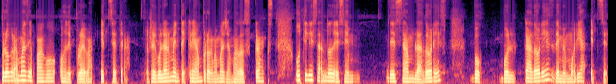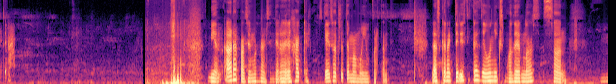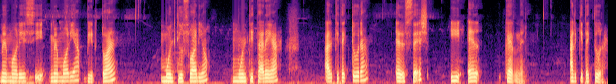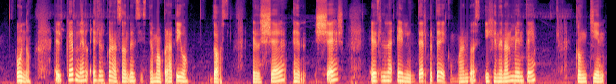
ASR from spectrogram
programas de apago o de prueba, etc. Regularmente crean programas llamados cracks, utilizando desambladores, volcadores de memoria, etc. Bien, ahora pasemos al sendero del hacker, que es otro tema muy importante. Las características de Unix modernos son memoria virtual, multiusuario, multitarea, arquitectura, el SESH y el kernel. Arquitectura 1. El kernel es el corazón del sistema operativo. 2. El shell, el es el intérprete de comandos y generalmente con quien,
